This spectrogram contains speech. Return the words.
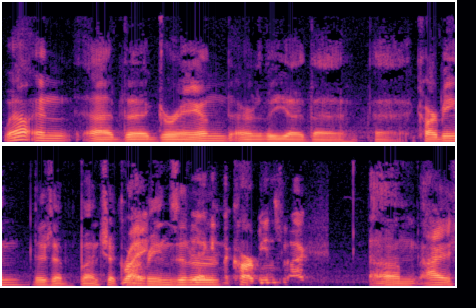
Well, and uh, the Garand or the uh, the uh, carbine, there's a bunch of carbines right. that are the carbines back. Um, I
